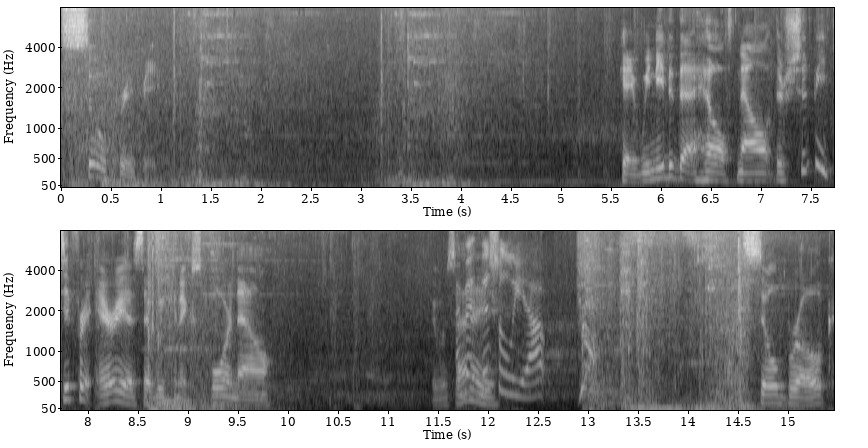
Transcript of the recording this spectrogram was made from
So creepy. Okay, we needed that health. Now, there should be different areas that we can explore now. It was I that bet a this'll lead out. still broke.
